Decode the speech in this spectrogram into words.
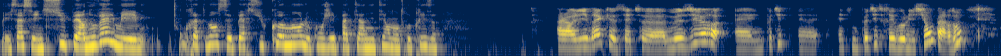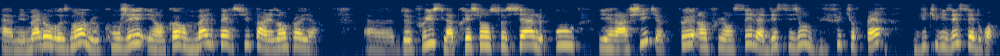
Mais ça, c'est une super nouvelle, mais concrètement, c'est perçu comment le congé paternité en entreprise? Alors, il est vrai que cette euh, mesure est une petite, euh, est une petite révolution, pardon, euh, mais malheureusement, le congé est encore mal perçu par les employeurs. De plus, la pression sociale ou hiérarchique peut influencer la décision du futur père d'utiliser ses droits.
